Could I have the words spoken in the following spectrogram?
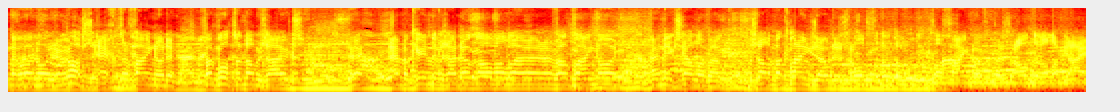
ben gewoon een ras, echte Feyenoorder. Van Rotterdam-Zuid. Hè? En mijn kinderen zijn ook allemaal uh, van Feyenoord. En ik zelf ook. Het is allemaal klein zo, dus Rotterdam van Feyenoord. Dat is anderhalf jaar.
